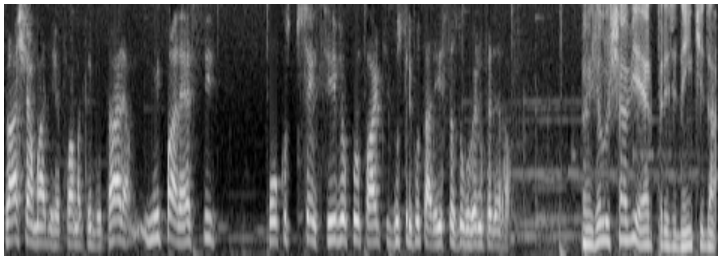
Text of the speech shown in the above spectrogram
para chamar de reforma tributária me parece pouco sensível por parte dos tributaristas do governo federal. Ângelo Xavier, presidente da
